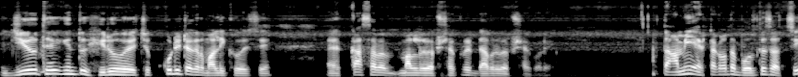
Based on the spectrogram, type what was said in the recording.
জিরো থেকে কিন্তু হিরো হয়েছে, কোটি টাকার মালিক হয়েছে কাঁচা মালের ব্যবসা করে, ডাবের ব্যবসা করে। তা আমি একটা কথা বলতে চাচ্ছি,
